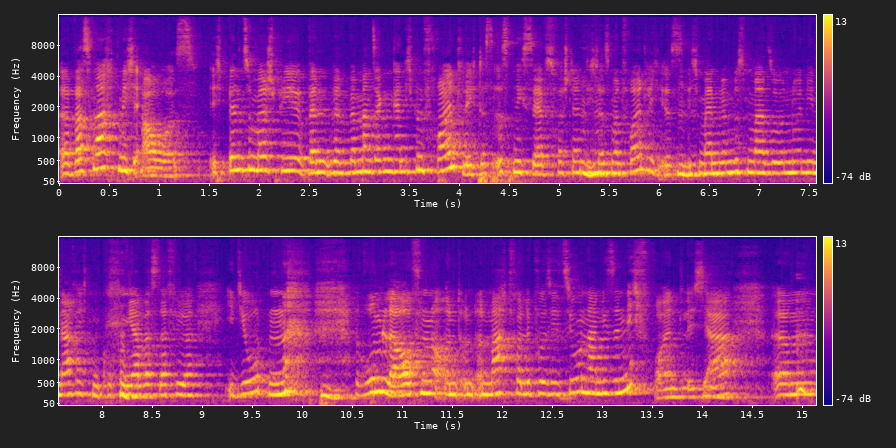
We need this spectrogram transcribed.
Äh, was macht mich aus? Ich bin zum Beispiel, wenn, wenn, wenn man sagen kann, ich bin freundlich, das ist nicht selbstverständlich, mhm. dass man freundlich ist. Mhm. Ich meine, wir müssen mal so nur in die Nachrichten gucken, ja, was da für Idioten rumlaufen und, und, und machtvolle Positionen haben, die sind nicht freundlich, ja. Ähm,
